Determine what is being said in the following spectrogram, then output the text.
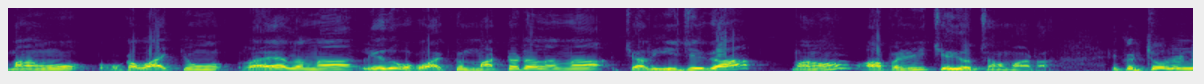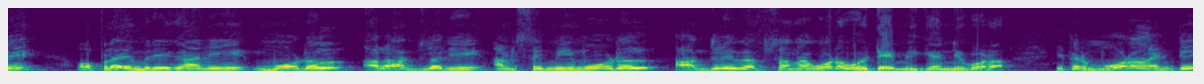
మనము ఒక వాక్యం రాయాలన్నా లేదు ఒక వాక్యం మాట్లాడాలన్నా చాలా ఈజీగా మనం ఆ పనిని చేయొచ్చు అనమాట ఇక్కడ చూడండి ప్రైమరీ కానీ modal or auxiliary and semi modal auxiliary verbs అన్నా కూడా ఒకటే మీకు అన్నీ కూడా. ఇక్కడ మోడల్ అంటే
